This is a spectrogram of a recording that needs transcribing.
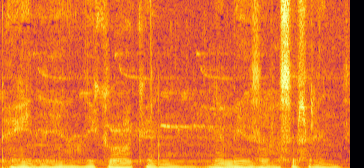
Peguem nele e coloquem na mesa à vossa frente.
